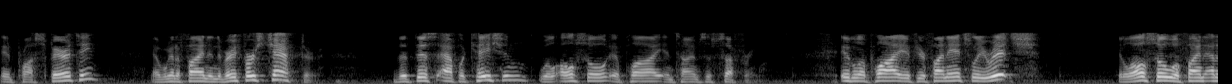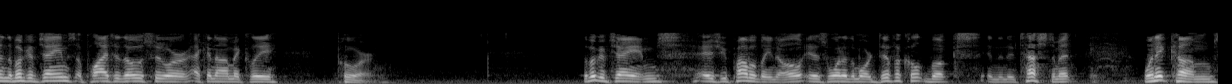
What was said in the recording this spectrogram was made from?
in prosperity, and we're going to find in the very first chapter that this application will also apply in times of suffering. It'll apply if you're financially rich. It'll also, we'll find out in the book of James, apply to those who are economically poor. The book of James, as you probably know, is one of the more difficult books in the New Testament when it comes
